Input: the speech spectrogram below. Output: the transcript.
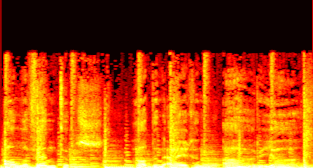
Alle venters hadden eigen aria.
